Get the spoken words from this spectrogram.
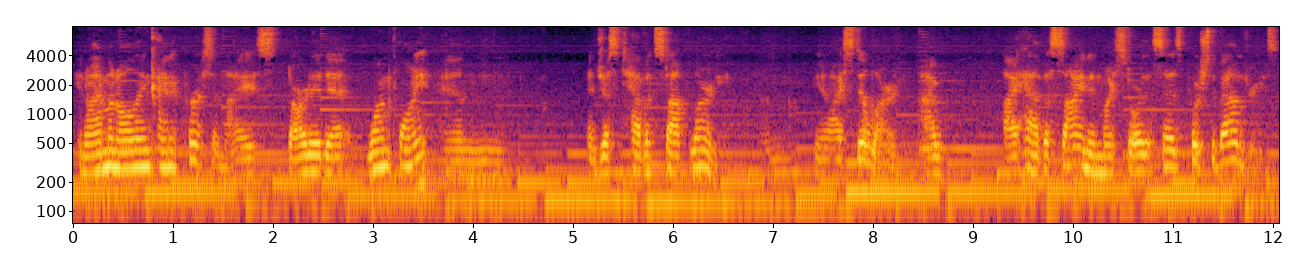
you know I'm an all-in kind of person. I started at one point and and just haven't stopped learning. You know I still learn. I I have a sign in my store that says push the boundaries.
